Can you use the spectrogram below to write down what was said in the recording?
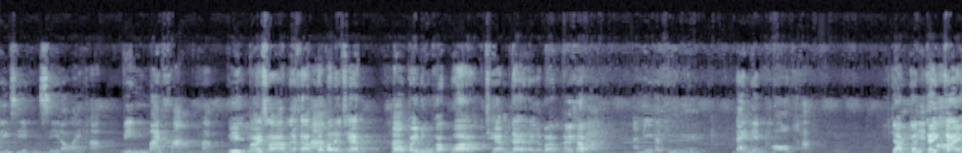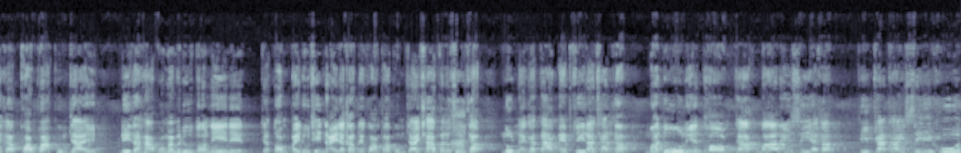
วิ่ง4คูณ400 ค่ะ วิ่งไม้3ค่ะ วิ่งไม้สามนะครับค่ะแล้วก็ได้แชมป์ค่ะ เราไปดูครับว่าแชมป์ได้อะไรกันบ้างไหนครับะอันนี้ก็คือได้เหรียญทองค่ะ จับกันใกล้ ๆ ครับ ความภาคภูมิใจ นี่ถ้าหากว่าไม่มาดูตอนนี้นี่จะต้องไปดูที่ไหนแล้วครับ ในความภาคภูมิใจชาวกันสูครับ รุ่นไหนก็ตาม FC ราชันครับ มาดูเหรียญทองจากมาเลเซียครับ ทีมชาติไทย4คูณ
